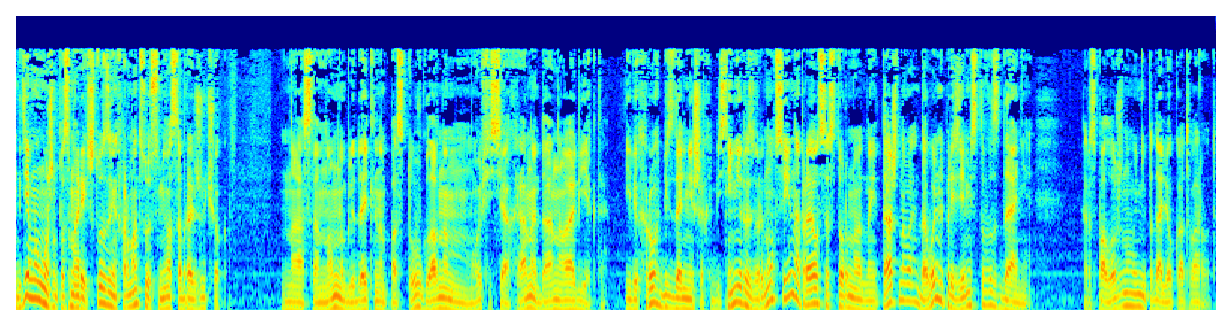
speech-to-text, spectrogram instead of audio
Где мы можем посмотреть, что за информацию сумел собрать Жучок?» «На основном наблюдательном посту в главном офисе охраны данного объекта и Вихров без дальнейших объяснений развернулся и направился в сторону одноэтажного, довольно приземистого здания, расположенного неподалеку от ворот.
